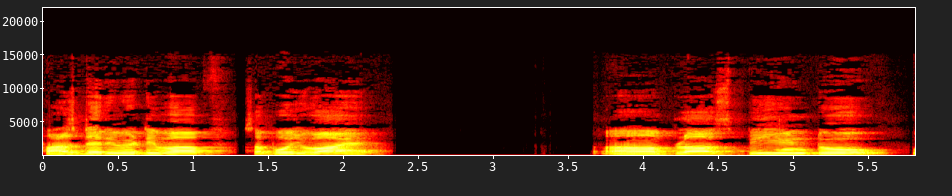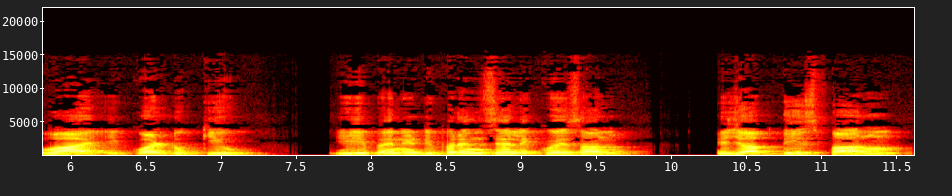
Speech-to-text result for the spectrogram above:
First derivative of suppose y uh, plus p into y equal to q. If any differential equation is of this form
